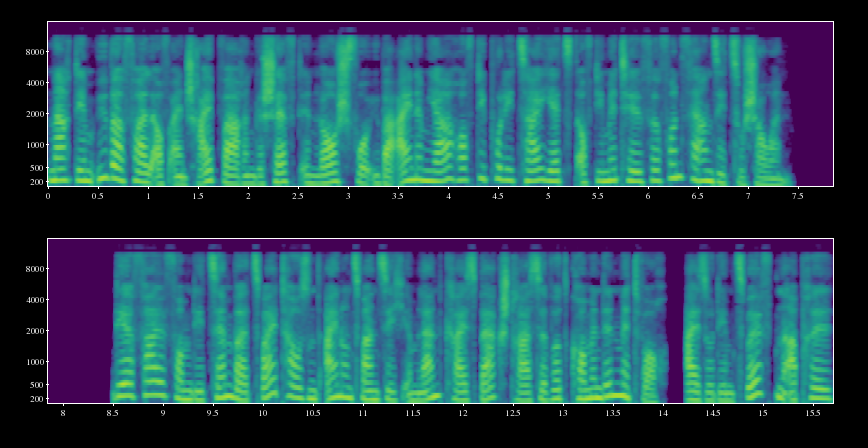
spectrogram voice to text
Nach dem Überfall auf ein Schreibwarengeschäft in Lorsch vor über einem Jahr hofft die Polizei jetzt auf die Mithilfe von Fernsehzuschauern. Der Fall vom Dezember 2021 im Landkreis Bergstraße wird kommenden Mittwoch, also dem 12. April,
